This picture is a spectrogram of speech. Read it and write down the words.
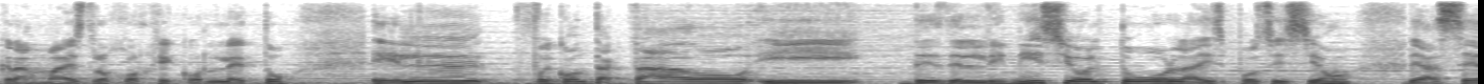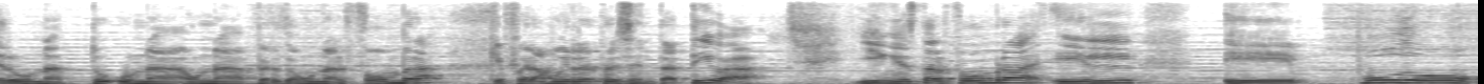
gran maestro Jorge Corleto. Él fue contactado y desde el inicio él tuvo la disposición de hacer una, una, una, perdón, una alfombra que fuera muy representativa. Y en esta alfombra él eh, pudo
